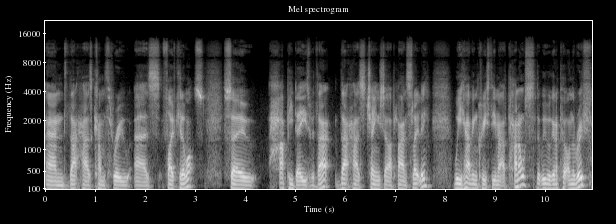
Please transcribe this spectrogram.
and that has come through as 5 kilowatts. So happy days with that. That has changed our plan slightly. We have increased the amount of panels that we were going to put on the roof.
